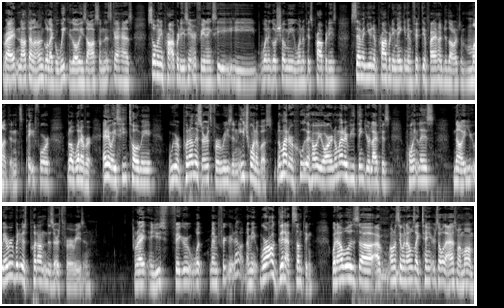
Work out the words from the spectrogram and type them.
right, not that long ago, like a week ago, he's awesome. This guy has so many properties here in Phoenix. He he went to go show me one of his properties, seven unit property, making him fifty five hundred dollars a month, and it's paid for, but whatever. Anyways, he told me we were put on this earth for a reason. Each one of us, no matter who the hell you are, no matter if you think your life is pointless, no, you, everybody was put on this earth for a reason right? And you just figure what man figure it out. I mean, we're all good at something. When I was, uh, I, I want to say when I was like ten years old, I asked my mom,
